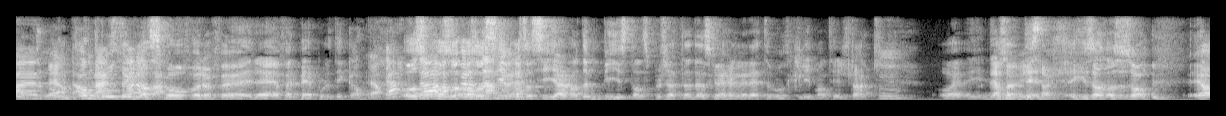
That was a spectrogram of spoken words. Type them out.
Han, eh, dro til. Glasgow for å føre Frp-politikk, han. Ja. Ja, Og så, det sier han at det bistandsbudsjettet Det skal jo heller rette mot klimatiltak. Mm. Og, jeg- Det har altså, vi sagt. Ikke sant? Altså sånn Ja,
